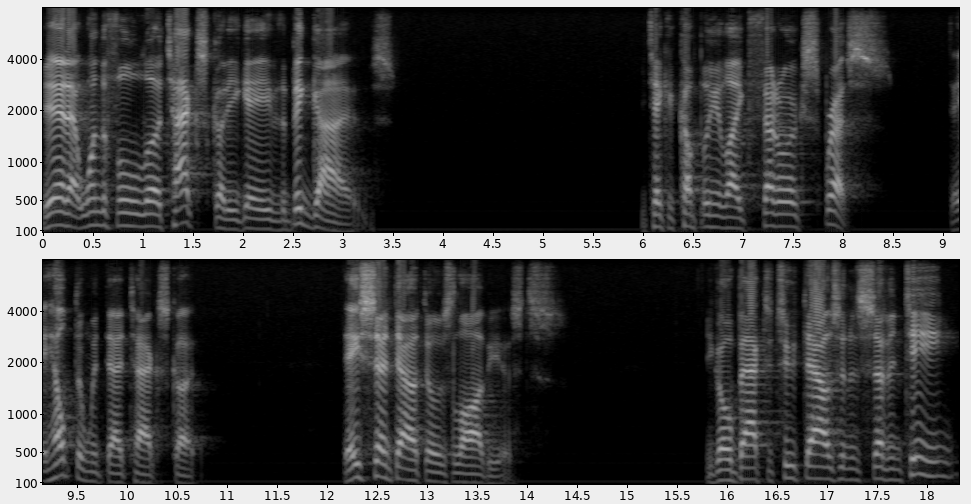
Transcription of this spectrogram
Yeah, that wonderful uh, tax cut he gave the big guys. You take a company like Federal Express, They helped them with that tax cut. They sent out those lobbyists. You go back to 2017,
